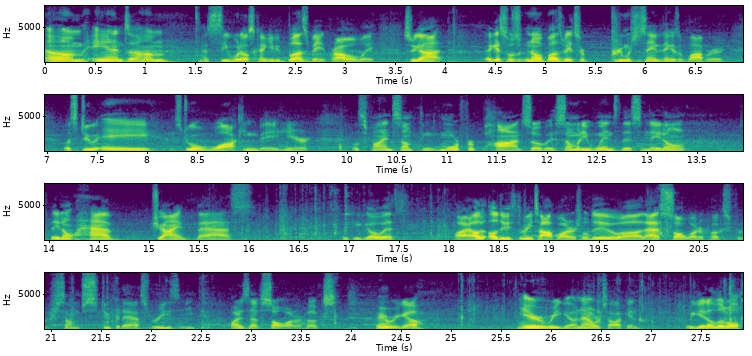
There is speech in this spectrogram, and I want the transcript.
Um, and um, let's see, what else can I give you? Buzzbait, probably. So we got, I guess those, no, buzzbaits are pretty much the same thing as a plopper. Let's do a, let's do a walking bait here. Let's find something more for pond. So if somebody wins this and they don't, they don't have giant bass, we could go with, all right, I'll, I'll do three top waters. We'll do, uh, that saltwater hooks for some stupid ass reason. Why does it have saltwater hooks? There we go. Here we go, now we're talking we get a little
